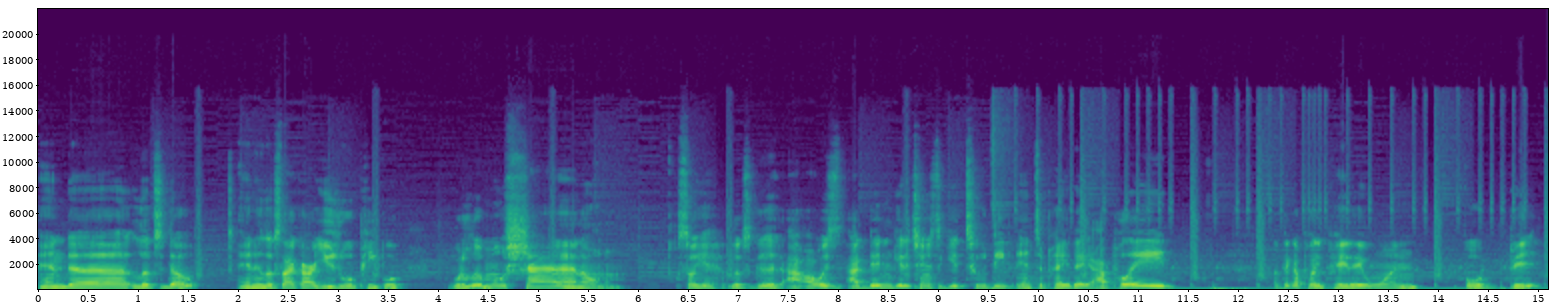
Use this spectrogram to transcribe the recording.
And uh looks dope. And it looks like our usual people with a little more shine on them so yeah looks good. I always i didn't get a chance to get too deep into payday. I played i think i played payday 1 for a bit.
